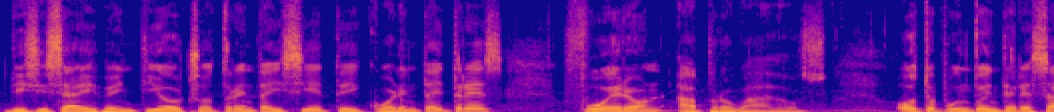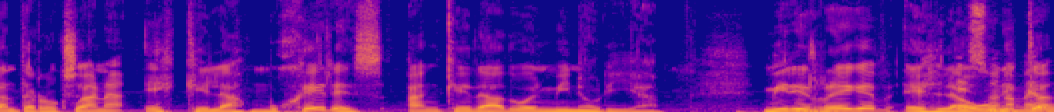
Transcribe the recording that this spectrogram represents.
16, 28, 37 y 43 fueron aprobados. Otro punto interesante, Roxana, es que las mujeres han quedado en minoría. Miri mm. Regev es la única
